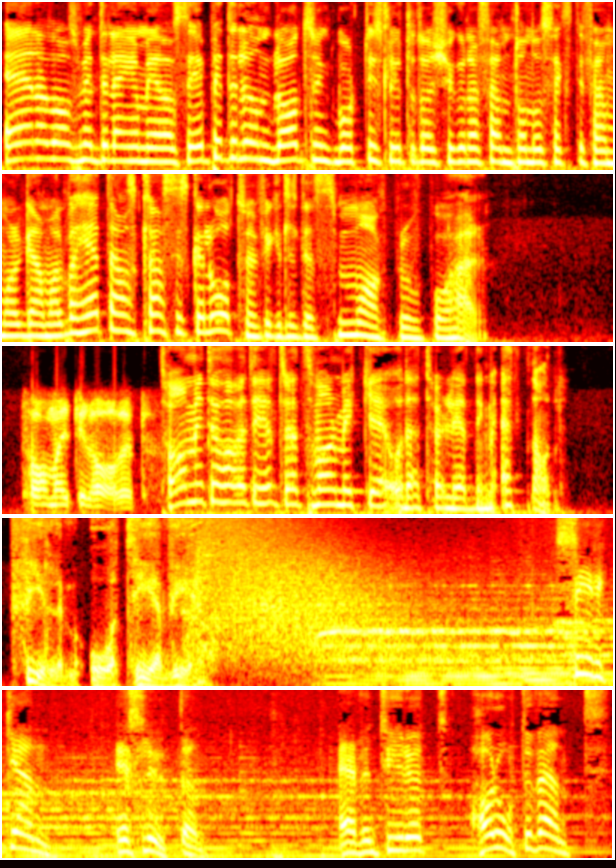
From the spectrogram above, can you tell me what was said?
En av dem som inte längre är med oss är Peter Lundblad som gick bort i slutet av 2015, då 65 år gammal. Vad heter hans klassiska låt som vi fick ett litet smakprov på här? Ta mig till havet. Ta mig till havet är helt rätt svar, Micke. Och där tar du ledning med 1-0. Film och TV. Cirkeln är sluten. Äventyret har återvänt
